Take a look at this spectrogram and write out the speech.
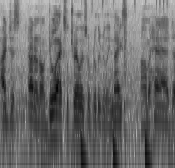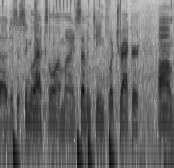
I just, I don't know, dual axle trailers are really, really nice. Um, I had uh, just a single axle on my 17 foot tracker. Um,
